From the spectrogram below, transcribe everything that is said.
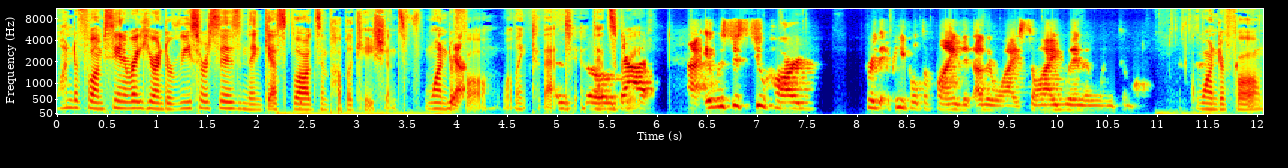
Wonderful. I'm seeing it right here under resources and then guest blogs and publications. Wonderful. Yeah. We'll link to that and too. So That's that, uh, it was just too hard for the people to find it otherwise. So I went and linked them all. Wonderful.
